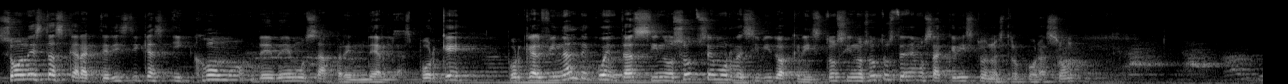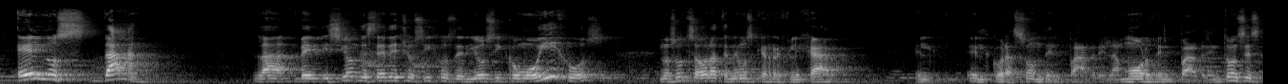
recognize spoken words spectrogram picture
Son estas características y cómo debemos aprenderlas. ¿Por qué? Porque al final de cuentas, si nosotros hemos recibido a Cristo, si nosotros tenemos a Cristo en nuestro corazón, Él nos da la bendición de ser hechos hijos de Dios y como hijos, nosotros ahora tenemos que reflejar el, corazón del Padre, el amor del Padre. Entonces,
